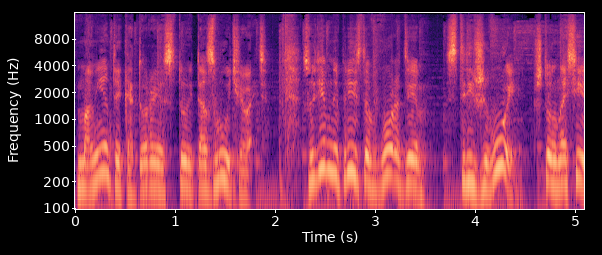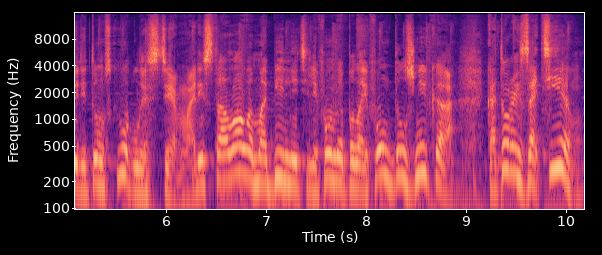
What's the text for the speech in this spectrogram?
моменты, которые стоит озвучивать. Судебный пристав в городе Стрижевой, что на севере Томской области, арестовала мобильный телефон Apple iPhone должника, который затем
